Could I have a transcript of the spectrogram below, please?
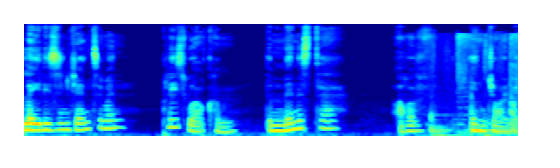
Ladies and gentlemen, please welcome the Minister of Enjoyment.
